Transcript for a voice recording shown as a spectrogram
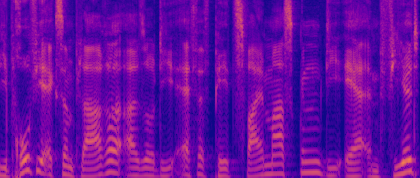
Die Profi-Exemplare, also die FFP2-Masken, die er empfiehlt,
